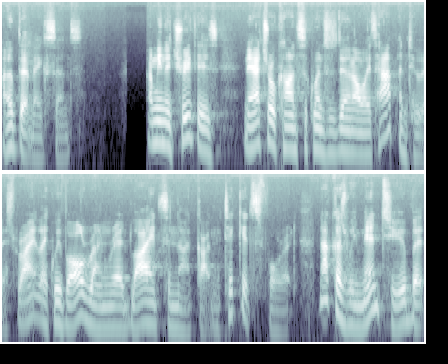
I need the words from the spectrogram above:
I hope that makes sense. I mean, the truth is, natural consequences don't always happen to us, right? Like we've all run red lights and not gotten tickets for it. Not because we meant to, but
